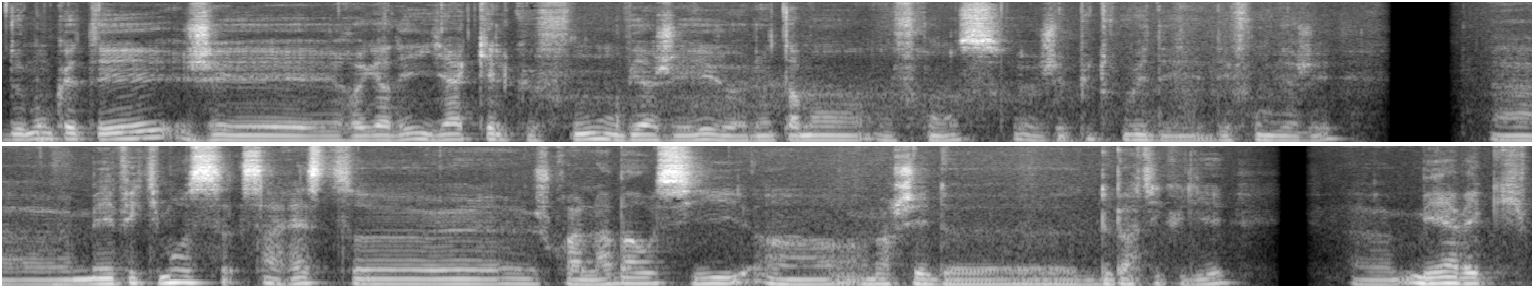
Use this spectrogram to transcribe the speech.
De mon côté, j'ai regardé, il y a quelques fonds en viager, euh, notamment en France. J'ai pu trouver des, des fonds viagers. Euh, mais effectivement, ça, ça reste, euh, je crois, là-bas aussi, un, un marché de, de particuliers. Euh, mais avec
